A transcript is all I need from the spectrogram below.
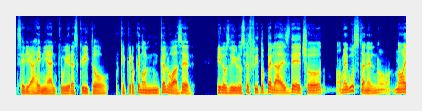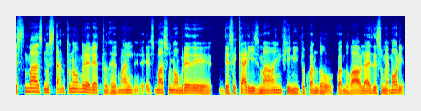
sería genial que hubiera escrito, porque creo que no, nunca lo va a hacer. Y los libros que ha escrito Peláez, de hecho, no me gustan. Él no, no es más, no es tanto un hombre de letras, es, mal, es más un hombre de, de ese carisma infinito cuando, cuando habla desde su memoria.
